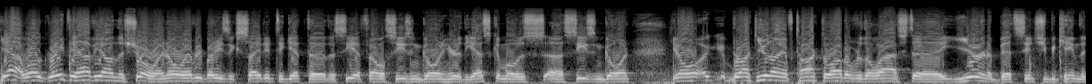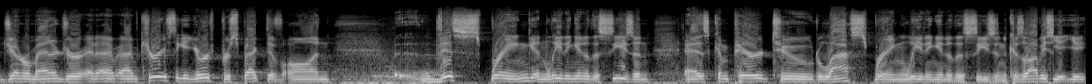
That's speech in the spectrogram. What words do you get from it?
Yeah, well, great to have you on the show. I know everybody's excited to get the, the CFL season going here, the Eskimos uh, season going. You know, Brock, you and I have talked a lot over the last uh, year and a bit since you became the general manager, and I'm, I'm curious to get your perspective on this spring and leading into the season as compared to last spring leading into the season? Because obviously, you,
